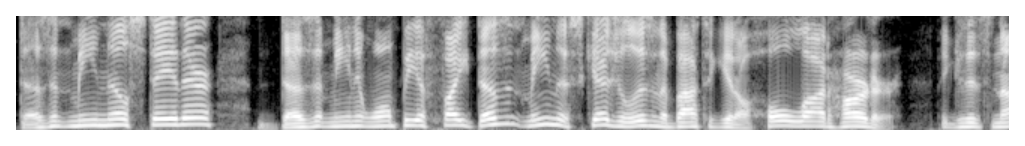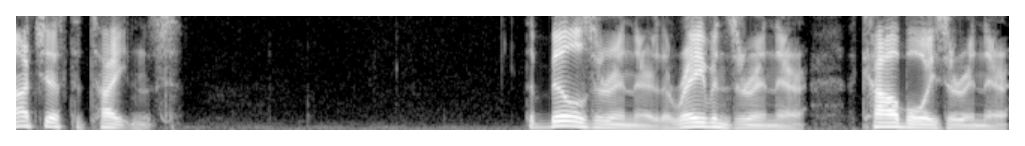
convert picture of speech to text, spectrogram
Doesn't mean they'll stay there. Doesn't mean it won't be a fight. Doesn't mean the schedule isn't about to get a whole lot harder because it's not just the Titans. The Bills are in there. The Ravens are in there. The Cowboys are in there.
